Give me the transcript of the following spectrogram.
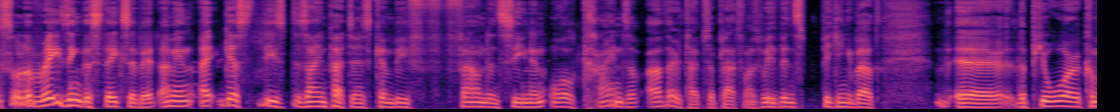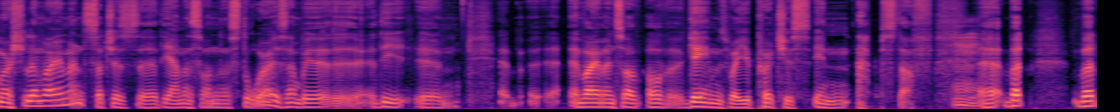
sort of raising the stakes a bit. I mean, I guess these design patterns can be found and seen in all kinds of other types of platforms. We've been speaking about uh, the pure commercial environments, such as uh, the Amazon stores, and we, uh, the um, environments of, of, games where you purchase in-app stuff. Mm. Uh, but but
